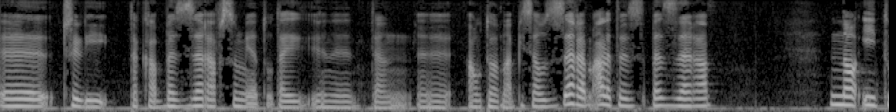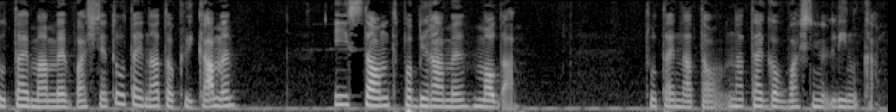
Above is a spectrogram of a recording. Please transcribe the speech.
y, czyli taka bez zera. W sumie tutaj y, ten autor napisał z zerem, ale to jest bez zera. No i tutaj mamy właśnie tutaj na to klikamy i stąd pobieramy moda. Tutaj na, to, na tego właśnie linka.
